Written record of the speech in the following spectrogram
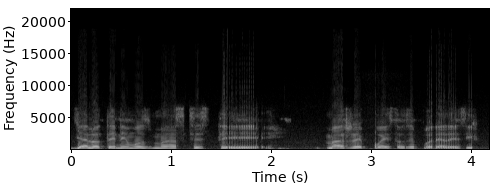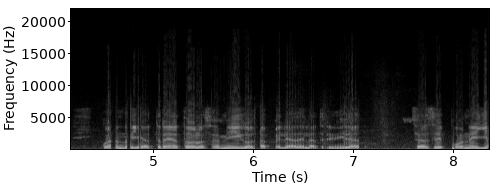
ya lo tenemos más este más repuesto, se podría decir cuando ya trae a todos los amigos, la pelea de la Trinidad. O sea, se pone ya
